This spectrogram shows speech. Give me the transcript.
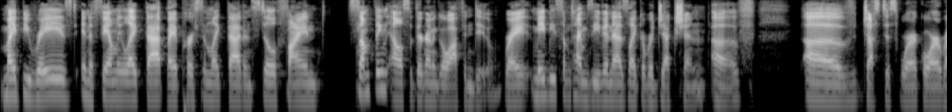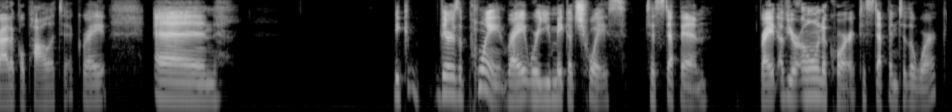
might be raised in a family like that by a person like that and still find something else that they're going to go off and do, right? Maybe sometimes even as like a rejection of of justice work or a radical politic, right? And bec- there's a point, right, where you make a choice to step in, right, of your own accord to step into the work.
